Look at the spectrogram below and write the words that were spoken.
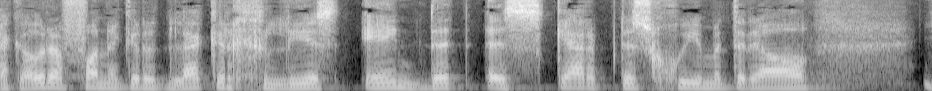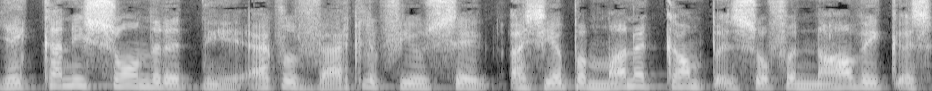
ek hou daarvan ek het dit lekker gelees en dit is skerp dis goeie materiaal Jy kan nie sonder dit nie. Ek wil werklik vir jou sê, as jy op 'n mannekamp is of 'n naweek is,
